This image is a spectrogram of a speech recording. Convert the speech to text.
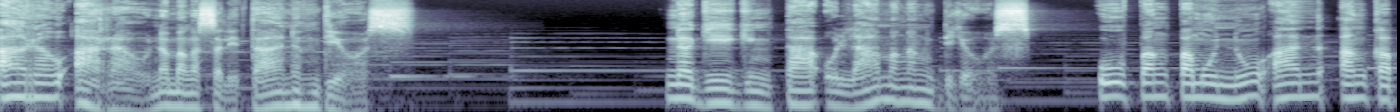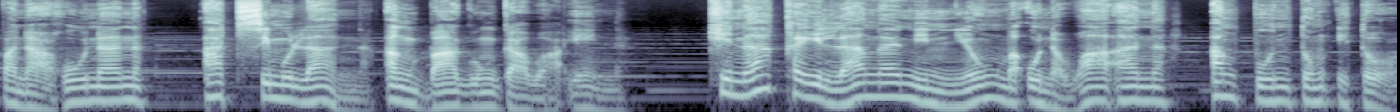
Araw-araw na mga salita ng Diyos. Nagiging tao lamang ang Diyos upang pamunuan ang kapanahunan at simulan ang bagong gawain. Kinakailangan ninyong maunawaan ang puntong ito.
